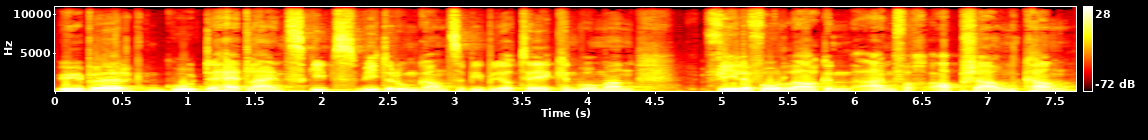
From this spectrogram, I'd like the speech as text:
Über gute Headlines gibt's wiederum ganze Bibliotheken, wo man viele Vorlagen einfach abschauen kann.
